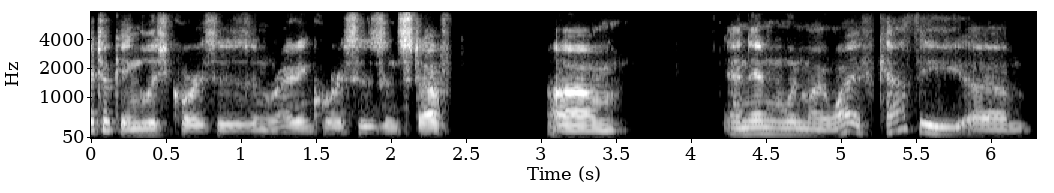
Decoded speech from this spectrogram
I took English courses and writing courses and stuff. Um, and then when my wife Kathy um,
